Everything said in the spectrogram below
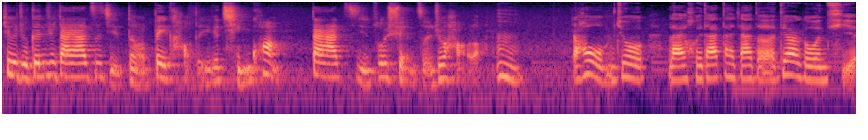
这个就根据大家自己的备考的一个情况。大家自己做选择就好了。嗯，然后我们就来回答大家的第二个问题。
